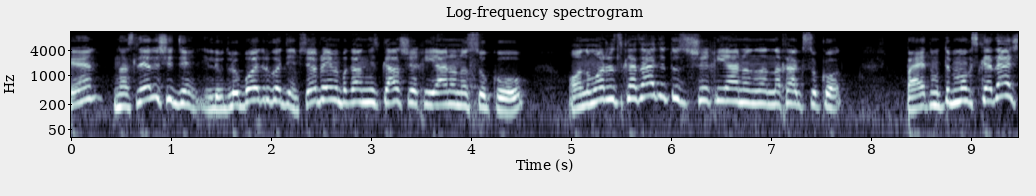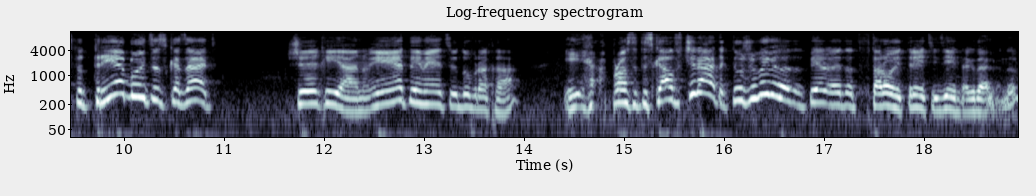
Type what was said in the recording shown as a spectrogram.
Кен? На следующий день или в любой другой день. Все время, пока он не сказал шейхияну на суку, он может сказать эту шейхияну на, на хак сукот. Поэтому ты мог сказать, что требуется сказать шейхияну. И это имеется в виду браха. И просто ты сказал вчера, так ты уже вывел этот, первый, этот второй, третий день и так далее. Да?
